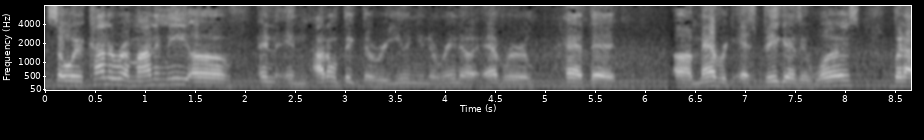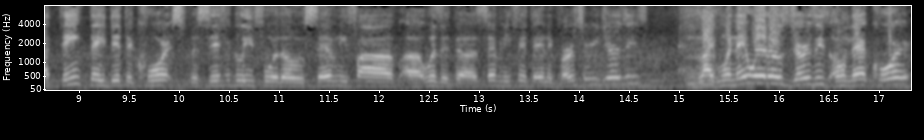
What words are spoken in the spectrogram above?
so it kind of reminded me of and and I don't think the reunion arena ever had that uh, Maverick as big as it was, but I think they did the court specifically for those 75 uh was it the 75th anniversary jerseys? Like when they wear those jerseys on that court,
